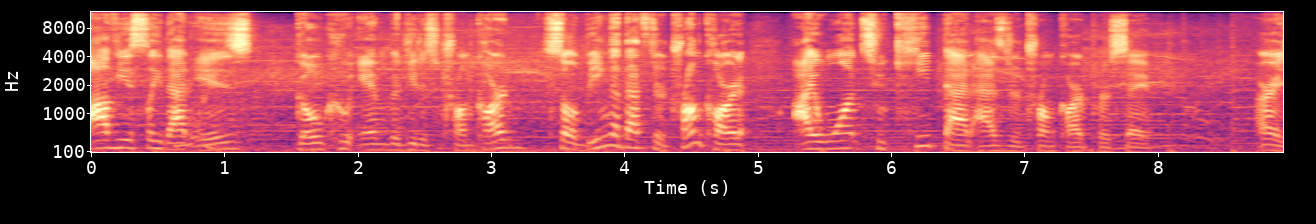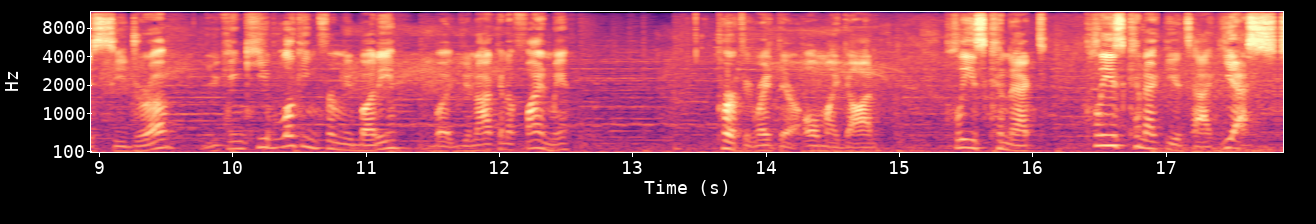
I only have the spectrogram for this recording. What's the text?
obviously that is Goku and Vegeta's trump card. So being that that's their trump card, I want to keep that as their trump card per se. Alright, Seadra, you can keep looking for me, buddy, but you're not to find me. Perfect, right there. Oh my god. Please connect. Please connect the attack. Yes!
